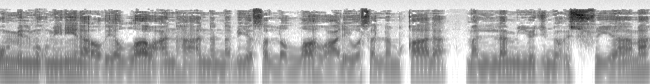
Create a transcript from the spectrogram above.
أم المؤمنين رضي الله عنها أن النبي صلى الله عليه وسلم قال من لم يجمع الصيام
